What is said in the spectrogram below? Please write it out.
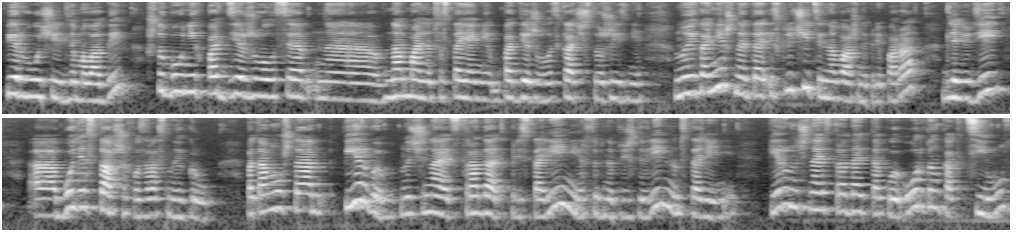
в первую очередь для молодых, чтобы у них поддерживался э, в нормальном состоянии, поддерживалось качество жизни. Ну и, конечно, это исключительно важный препарат для людей э, более старших возрастных групп. Потому что первым начинает страдать при старении, особенно при преждевременном старении, первым начинает страдать такой орган, как тимус.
